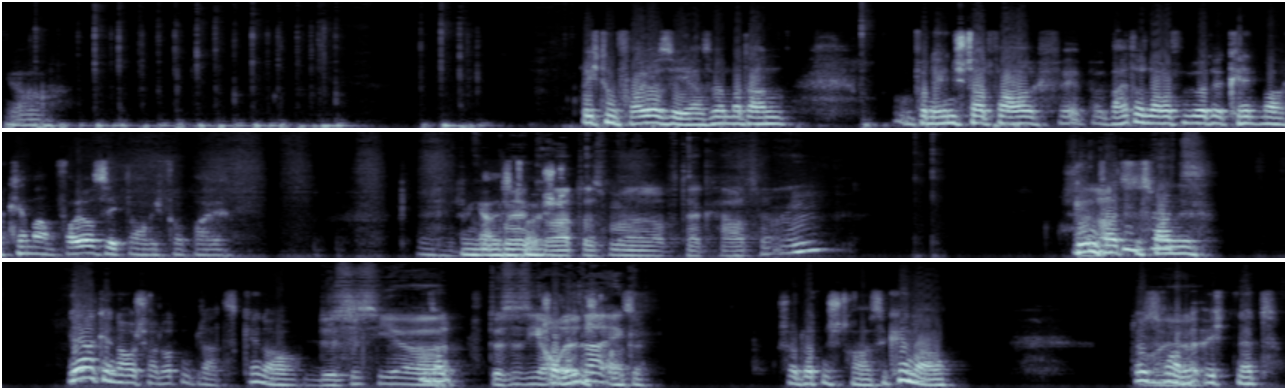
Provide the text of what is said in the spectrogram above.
ja, Richtung Feuersee. Also wenn man dann von der Innenstadt weiterlaufen würde, kennt man, kennt man am Feuersee, glaube ich, vorbei. Ich gucke mir gerade das mal auf der Karte an. Jedenfalls, das war eine, Ja, genau, Charlottenplatz, genau. Das ist hier, das ist hier Charlottenstraße. Charlottenstraße, genau. Das oh, war ja. echt nett.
